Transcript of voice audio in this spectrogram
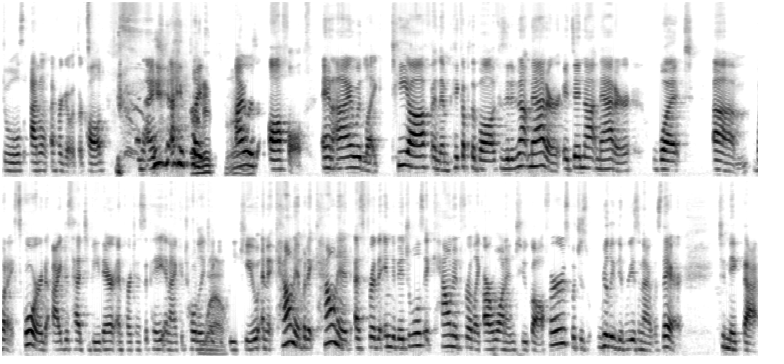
duels. I don't, I forget what they're called. And I, I played, oh. I was awful. And I would like tee off and then pick up the ball because it did not matter. It did not matter what um, what I scored. I just had to be there and participate, and I could totally wow. take a DQ, and it counted. But it counted as for the individuals. It counted for like our one and two golfers, which is really the reason I was there to make that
